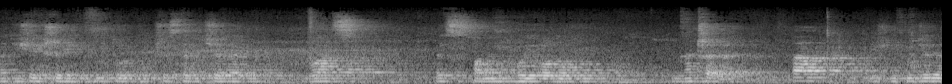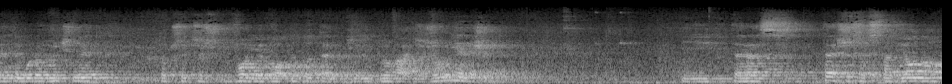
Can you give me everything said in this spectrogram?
na dzisiejszej liturgii przedstawiciele władz z Panem Wojewodą na czele. A jeśli pójdziemy etymologicznie, to przecież wojewoda to ten, który prowadzi żołnierzy. I teraz też zostawiono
